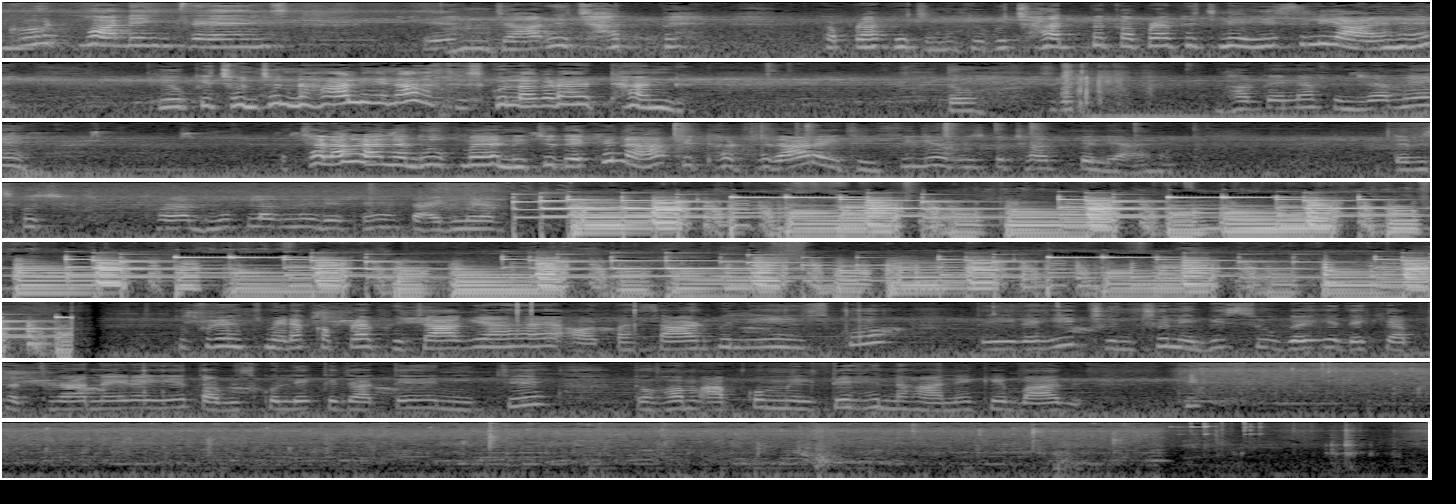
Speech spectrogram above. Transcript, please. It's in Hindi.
गुड मॉर्निंग फ्रेंड्स हम जा रहे छत पे कपड़ा खींचने क्योंकि छत पे कपड़ा खींचने इसलिए आए हैं क्योंकि छुन छुन नहा लिए ना तो इसको लग रहा है ठंड। तो भाग गई ना पिंजरा में। अच्छा लग रहा है ना धूप में। नीचे देखे ना कि ठठरा रही थी, इसीलिए हम इसको छत पे ले आए हैं। तब इसको थोड़ा धूप लगने देते हैं, साइड में रख मेरा कपड़ा फिचा गया है और पसाड़ भी लिए इसको। तो ये रही छुन छुन भी सूख गई है। देखिए अब थरथरा नहीं रही है तो अब इसको लेके जाते हैं नीचे। तो हम आपको मिलते हैं नहाने के बाद, ठीक?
